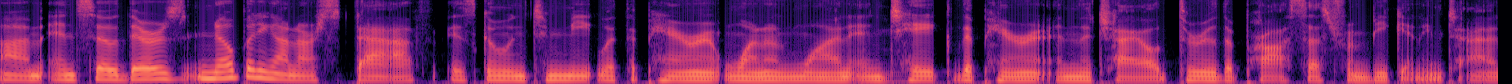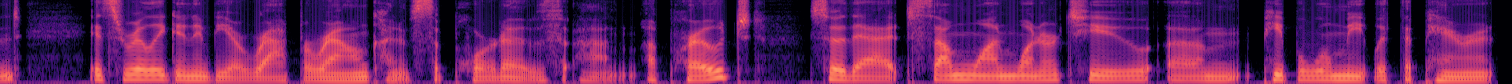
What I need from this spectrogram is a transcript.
um, and so there's nobody on our staff is going to meet with the parent one on one and mm-hmm. take the parent and the child through the process from beginning to end. It's really going to be a wraparound kind of supportive um, approach, so that someone, one or two um, people, will meet with the parent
